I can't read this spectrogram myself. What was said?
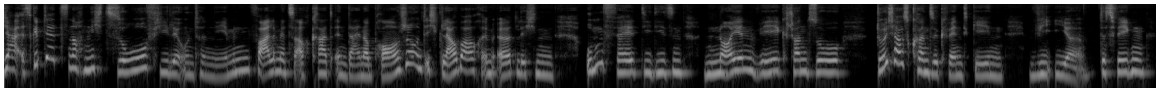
Ja, es gibt jetzt noch nicht so viele Unternehmen, vor allem jetzt auch gerade in deiner Branche und ich glaube auch im örtlichen Umfeld, die diesen neuen Weg schon so durchaus konsequent gehen wie ihr. Deswegen,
